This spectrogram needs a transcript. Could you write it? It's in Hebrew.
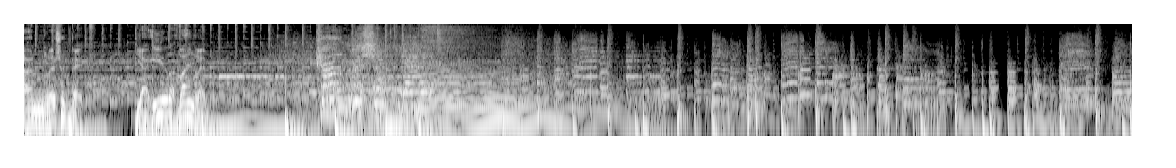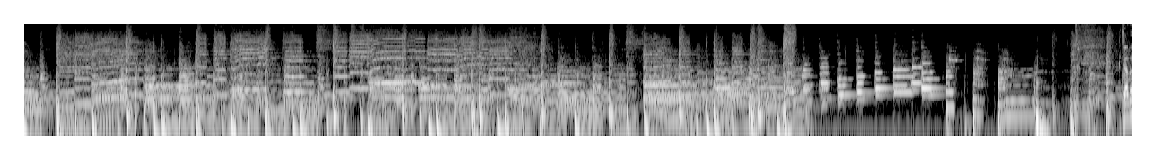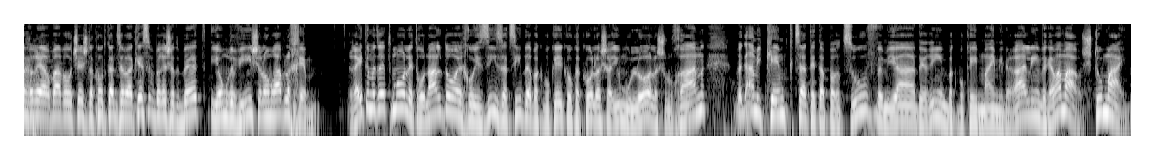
כאן רשת ב' יאיר ויינרב. כאן רשת ארבע ועוד שש דקות כאן צבע הכסף ברשת ב', יום רביעי, שלום רב לכם. ראיתם את זה אתמול, את רונלדו, איך הוא הזיז הצידה בקבוקי קוקה קולה שהיו מולו על השולחן, וגם עיקם קצת את הפרצוף, ומיד הרים בקבוקי מים מינרליים, וגם אמר, שתו מים.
